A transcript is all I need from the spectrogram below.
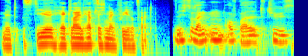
mit Stil. Herr Klein, herzlichen Dank für Ihre Zeit. Nicht zu danken, auf bald. Tschüss.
